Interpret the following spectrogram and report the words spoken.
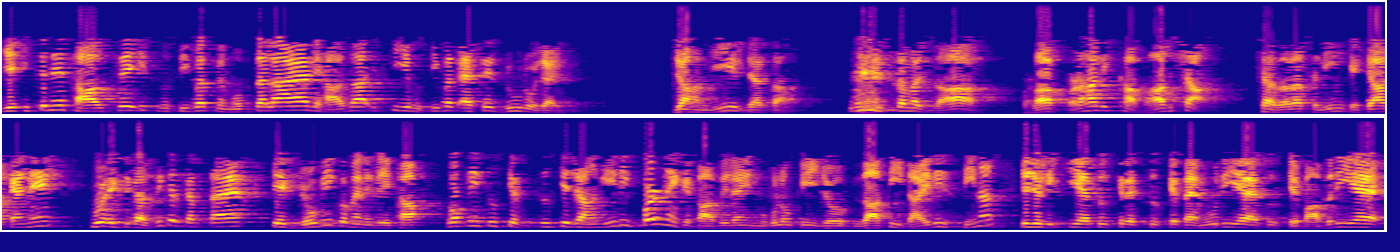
یہ اتنے سال سے اس مصیبت میں مبتلا ہے، لہذا اس کی یہ مصیبت ایسے دور ہو جائے گی۔ جہانگیر جیسا سمجھدار، بڑا پڑھا لکھا بادشاہ، شہزادہ سلیم کے کیا کہنے؟ وہ ایک جگہ ذکر کرتا ہے کہ ایک جوگی کو میں نے دیکھا، وہ اپنی کے جہانگیری پڑھنے کے قابل ہیں۔ ان مغلوں کی جو ذاتی ڈائریز تھی نا، یہ جو لکھی ہے تس کے تیموری ہے تس کے بابری ہے،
